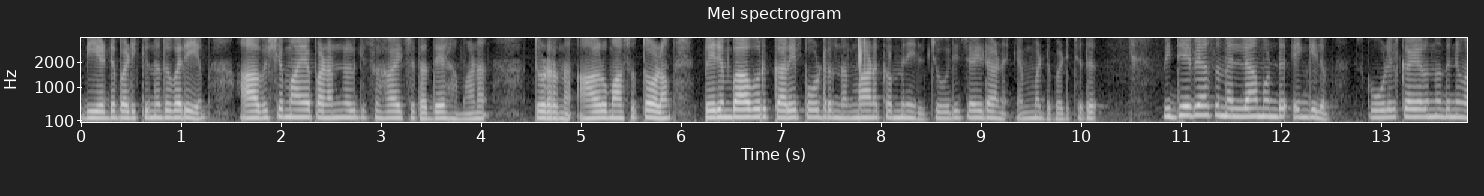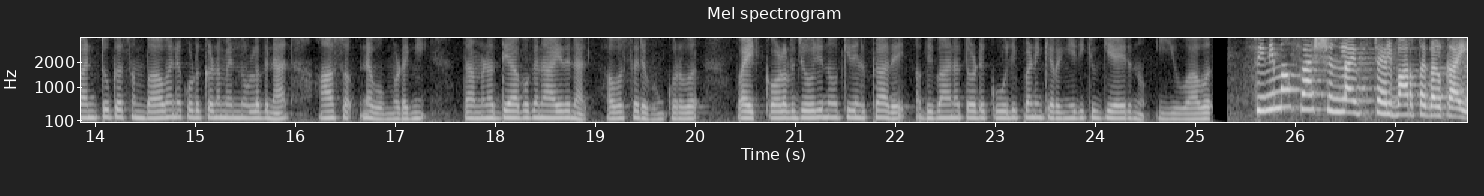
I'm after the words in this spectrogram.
ബി എഡ് പഠിക്കുന്നതുവരെയും ആവശ്യമായ പണം നൽകി സഹായിച്ചത് അദ്ദേഹമാണ്. തുടർന്ന് ആറുമാസത്തോളം പെരുമ്പാവൂർ കറി പൗഡർ നിർമ്മാണ കമ്പനിയിൽ ജോലി ചെയ്താണ് എം എഡ് പഠിച്ചത്. വിദ്യാഭ്യാസം എല്ലാമുണ്ട് എങ്കിലും സ്കൂളിൽ കയറുന്നതിന് വൻതുക സംഭാവന കൊടുക്കണമെന്നുള്ളതിനാൽ ആ സ്വപ്നവും മുടങ്ങി. തമിഴ് അധ്യാപകനായതിനാൽ അവസരവും കുറവ്. വൈറ്റ് കോളർ ജോലി നോക്കി നിൽക്കാതെ അഭിമാനത്തോടെ കൂലിപ്പണിക്കിറങ്ങിയിരിക്കുകയായിരുന്നു ഈ യുവാവ്. സിനിമ ഫാഷൻ ലൈഫ് സ്റ്റൈൽ വാർത്തകൾക്കായി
